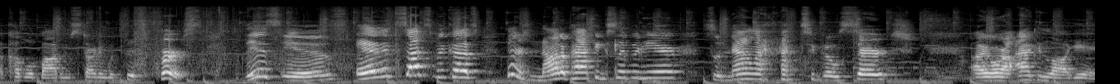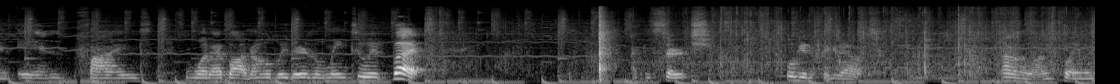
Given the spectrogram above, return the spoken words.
a couple of bottoms starting with this first. This is, and it sucks because there's not a packing slip in here. So now I have to go search, or I can log in and find what I bought. And hopefully there's a link to it, but I can search. We'll get it figured out. I don't know why I'm claiming.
